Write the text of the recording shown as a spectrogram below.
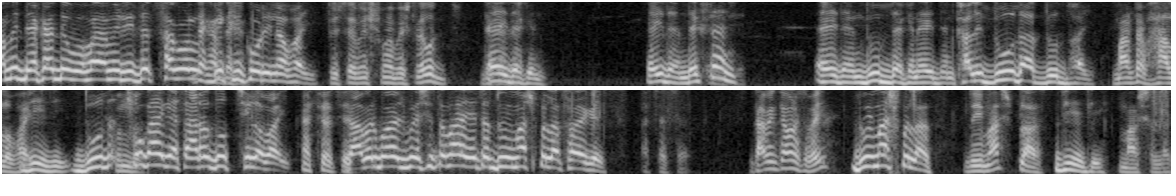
আমি দেখাই দিব ভাই আমি ছাগল বিক্রি করি না ভাই। তুই আমি সময় বেশি লাগো এই দেখেন এই দেন দেখছেন? এই দেন দুধ দেখেন এই দেন খালি দুধ আর দুধ ভাই। মানটা ভালো ভাই। জি জি দুধ শুকায় গেছে আরও দুধ ছিল ভাই। আচ্ছা আচ্ছা। গাবের বয়স বেশি তো ভাই এটা দুই মাস প্লাস হয়ে গেছে। আচ্ছা আচ্ছা। কেমন আছে ভাই? দুই মাস প্লাস দুই মাস প্লাস জি জি। মার্শাল্লাহ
